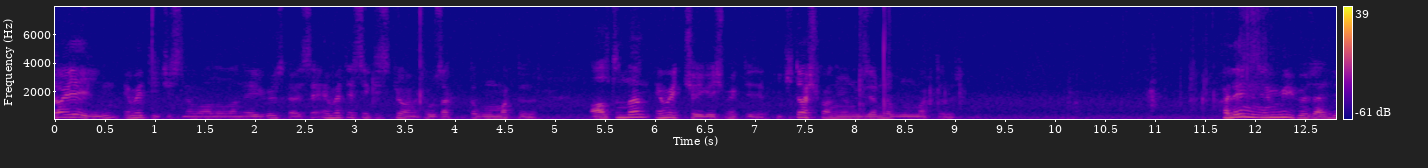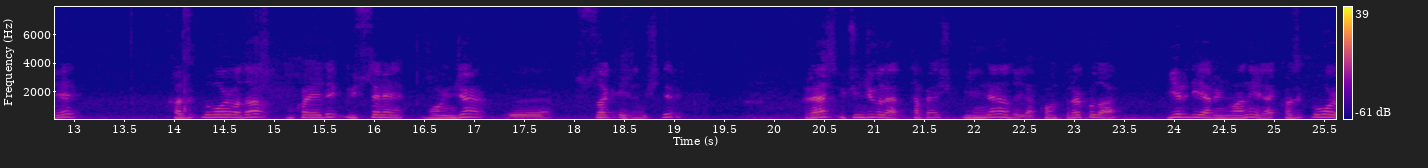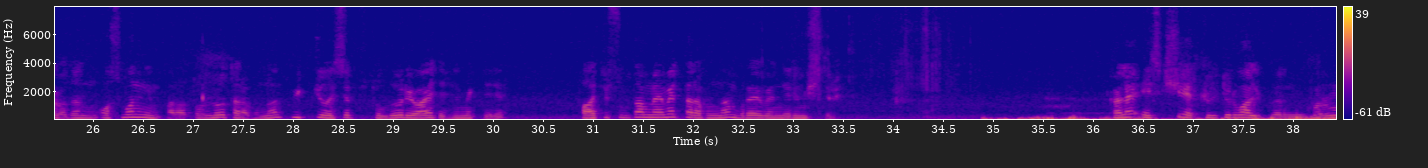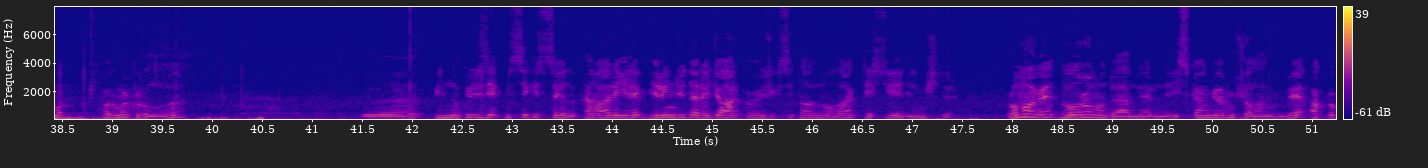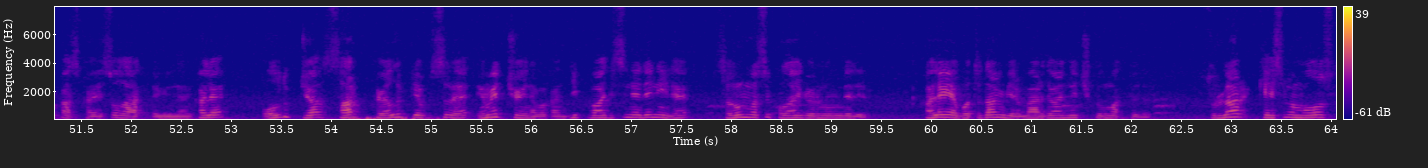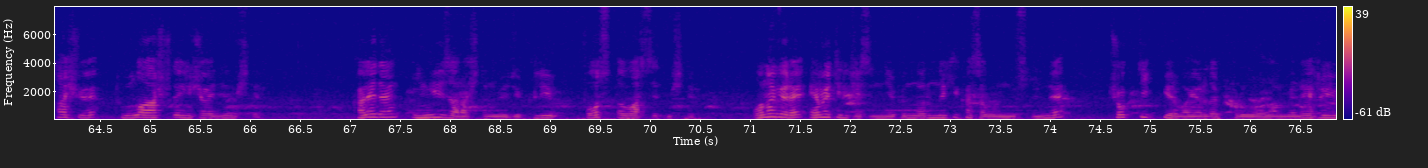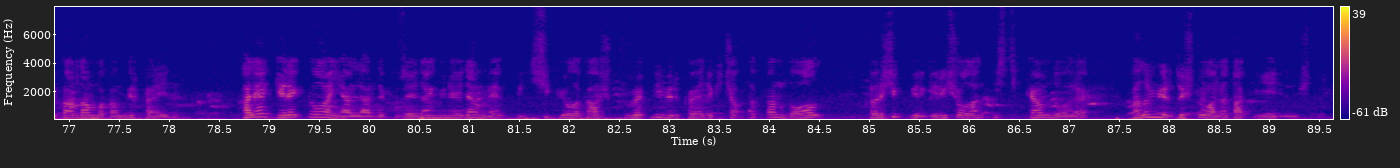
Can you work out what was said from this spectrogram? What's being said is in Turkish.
Kütahya ilinin Emet ilçesine bağlı olan Eğrigöz Kalesi Emet'e 8 km uzaklıkta bulunmaktadır. Altından Emet çayı geçmektedir. İki taş kanyonu üzerinde bulunmaktadır. Kalenin en büyük özelliği Kazıklı Voyvoda bu kalede 3 sene boyunca e, tutsak edilmiştir. Prens 3. Vlad Tepes bilinen adıyla Kont Drakula bir diğer ünvanıyla Kazıklı Voyvoda'nın Osmanlı İmparatorluğu tarafından 3 yıl esir tutulduğu rivayet edilmektedir. Fatih Sultan Mehmet tarafından buraya gönderilmiştir. Kale Eskişehir Kültür Varlıklarının Koruma, Koruma Kurulu'nu e, 1978 sayılı kararı ile birinci derece arkeolojik sit alanı olarak tescil edilmiştir. Roma ve Doğu Roma dönemlerinde iskan görmüş olan ve Akrokas Kalesi olarak da bilinen kale, oldukça sarp kayalık yapısı ve Emet Çayı'na bakan dik vadisi nedeniyle savunması kolay görünümdedir. Kaleye batıdan bir merdivenle çıkılmaktadır. Surlar kesme moloz taş ve tuğla ağaçla inşa edilmiştir. Kaleden İngiliz araştırmacı Clive Foss da bahsetmiştir. Ona göre Emet ilçesinin yakınlarındaki kasabanın üstünde çok dik bir bayırda kurulu olan ve nehre yukarıdan bakan bir kaleydi. Kale gerekli olan yerlerde kuzeyden güneyden ve bitişik yola karşı kuvvetli bir kayadaki çatlaktan doğal karışık bir girişi olan istihkam duvarı kalın bir dış duvarla takviye edilmiştir.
